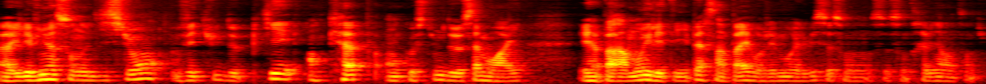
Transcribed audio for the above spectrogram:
Euh, il est venu à son audition vêtu de pied en cap en costume de samouraï. Et apparemment, il était hyper sympa et Roger Moore et lui se sont, se sont très bien entendus.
